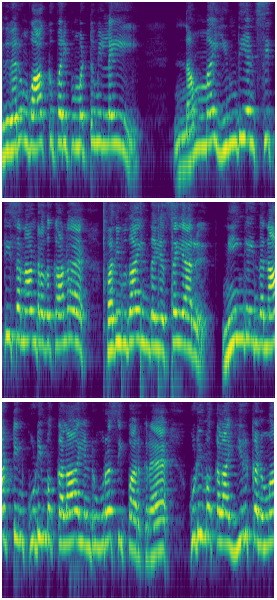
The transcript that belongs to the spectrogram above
இது வெறும் வாக்கு பறிப்பு மட்டும் இல்லை. நம்ம இந்தியன் சிட்டிசனான்றதுக்கான பதிவு தான் இந்த எஸ்ஐஆர். நீங்க இந்த நாட்டின் குடிமக்களா என்று உரசி பார்க்கிற குடிமக்களா இருக்கணுமா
